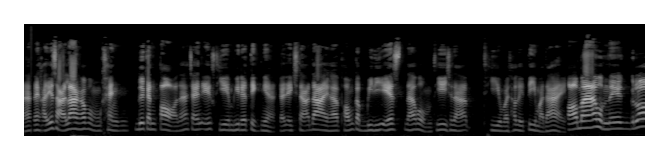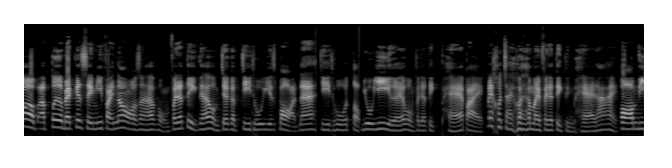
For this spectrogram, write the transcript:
นะ ในขณะที่สายล่างครับผมแข่งด้วยกันต่อนะเจนเอ็กซ์ทีมฮิเลติกเนี่ยเจนเอ็กซ์ชนะได้ครับพร้อมกับ BDS นะผมที่ชนะทีม Vitality มาได้ต่อมาครับผมในรอบ Upper Bracket Semi Finals นะครับผม Fnatic นะครับผมเจอกับ G2 Esport นะ G2 ตกยูยี่เลยครับผม Fnatic แพ้ไป ไม่เข้าใจว่าทำไม Fnatic ถึงแพ้ได้ ฟอร์มดี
